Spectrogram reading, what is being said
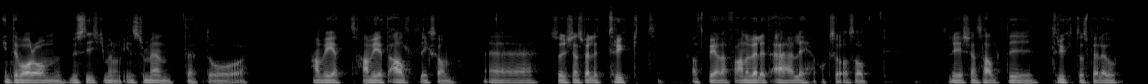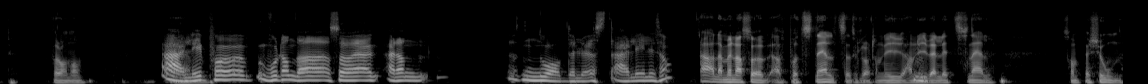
inte bara om musiken men om instrumentet och han vet, han vet allt liksom. Eh, så det känns väldigt tryggt att spela för han är väldigt ärlig också. och Så, så det känns alltid tryggt att spela upp för honom. Ærlig på Hvordan da? Altså, er han nådeløst ærlig, liksom? Ja, nej, men alltså, på ett snällt sätt såklart. Han är ju, han är ju Mm. väldigt snäll som person.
